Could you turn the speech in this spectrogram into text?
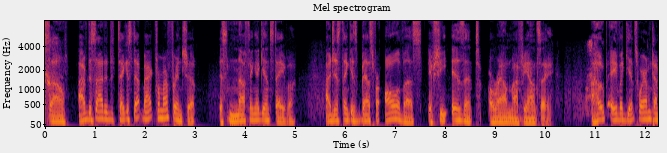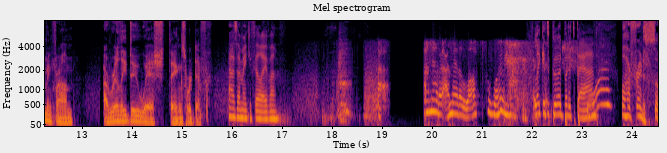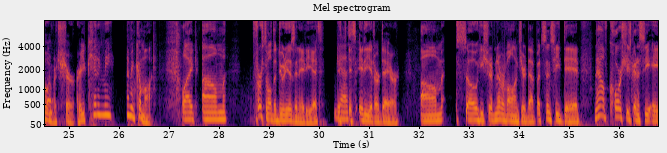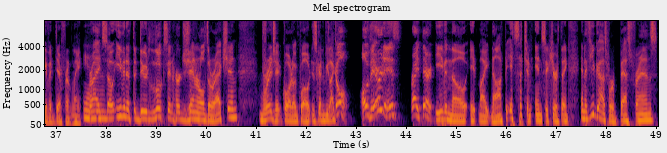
So I've decided to take a step back from our friendship. It's nothing against Ava. I just think it's best for all of us if she isn't around my fiance. I hope Ava gets where I'm coming from. I really do wish things were different. How does that make you feel, Ava? I'm I'm at a, I'm at a loss for words. Like it's good, but it's bad. What? Well, her friend is so immature. Are you kidding me? I mean, come on. Like, um, first of all, the dude is an idiot. It's- Yes. It's, idiot or dare. Um, so he should have never volunteered that. But since he did, now of course she's going to see Ava differently, Yeah. right? So even if the dude looks in her general direction, Bridget, quote unquote, is going to be like, oh, oh, there it is. Right there, even though it might not be. It's such an insecure thing. And if you guys were best friends,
